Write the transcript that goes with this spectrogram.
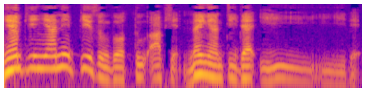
ဉာဏ်ပညာနှင့်ပြည့်စုံသောသူအဖြစ်နိုင်ငံတည်တတ်၏တဲ့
